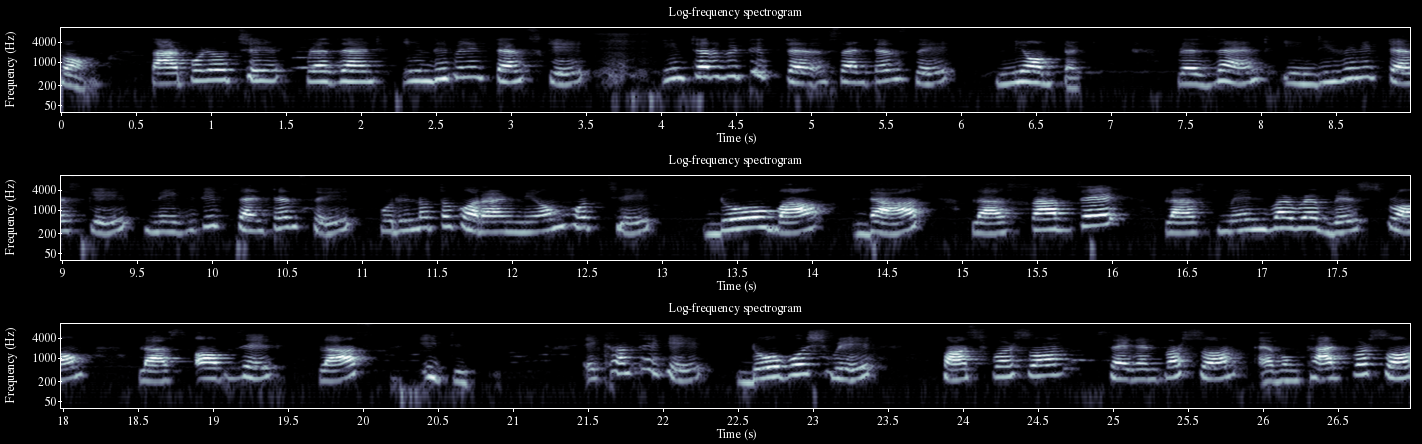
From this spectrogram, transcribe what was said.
song তারপরে হচ্ছে প্রেজেন্ট ইনডিফিনিট টেন্সকে ইন্টারোগেটিভ সেন্টেন্সে নিয়মটা কি? প্রেজেন্ট ইনডিফিনিট টেন্সকে নেগেটিভ সেন্টেন্সে পরিণত করার নিয়ম হচ্ছে ডো বা does plus subject plus main ভার্বের base form plus object plus ETC এখান থেকে ডো বসবে ফার্স্ট পারসন সেকেন্ড পারসন এবং থার্ড পারসন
